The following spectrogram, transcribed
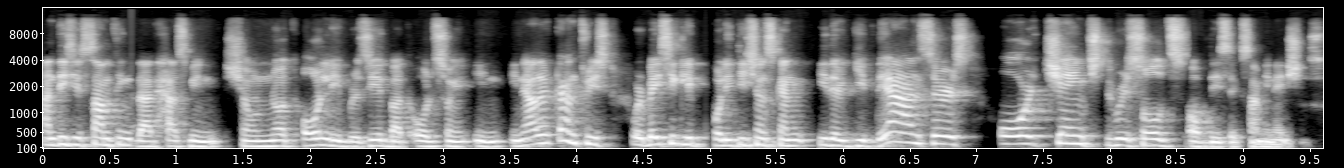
And this is something that has been shown not only in Brazil, but also in, in other countries, where basically politicians can either give the answers or change the results of these examinations.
